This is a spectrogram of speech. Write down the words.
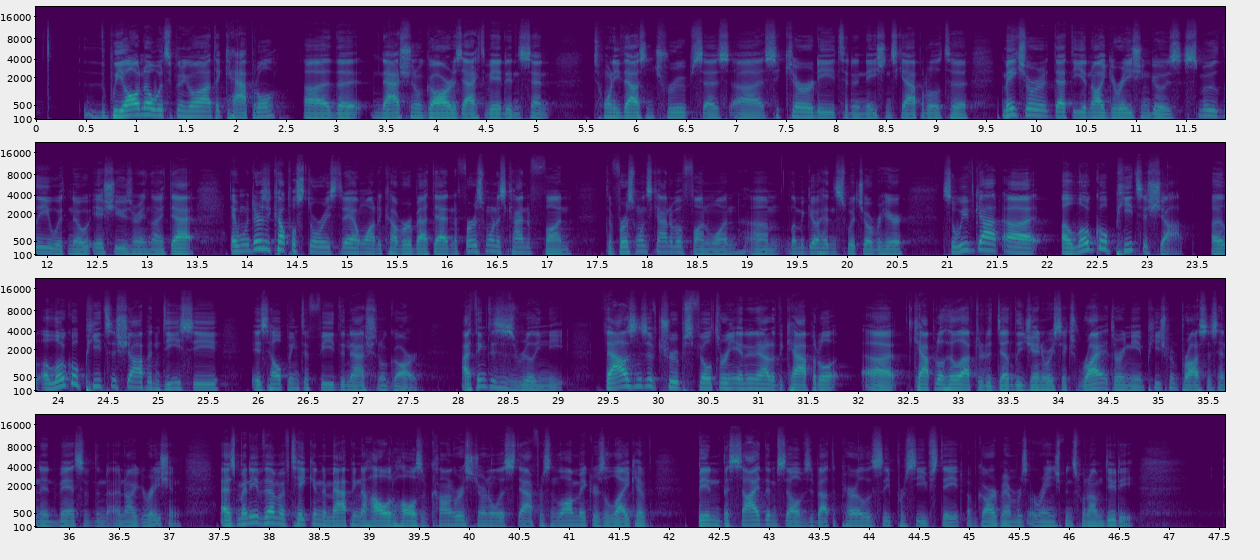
we all know what's been going on at the Capitol. Uh, the National Guard is activated and sent 20,000 troops as uh, security to the nation's capital to make sure that the inauguration goes smoothly with no issues or anything like that. And there's a couple stories today I want to cover about that. And the first one is kind of fun. The first one's kind of a fun one. Um, let me go ahead and switch over here. So we've got uh, a local pizza shop. A, a local pizza shop in D.C. is helping to feed the National Guard. I think this is really neat. Thousands of troops filtering in and out of the Capitol, uh, Capitol Hill after the deadly January 6 riot during the impeachment process and in advance of the inauguration. As many of them have taken to mapping the hollowed halls of Congress, journalists, staffers, and lawmakers alike have been beside themselves about the perilously perceived state of Guard members' arrangements when on duty.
